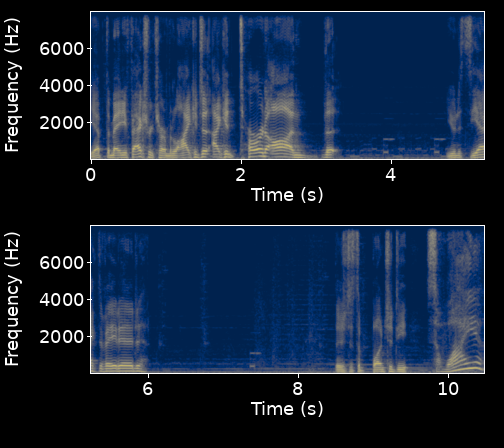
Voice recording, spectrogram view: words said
Yep, the manufacturing terminal. I could just I could turn on the units deactivated. There's just a bunch of D. So why?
